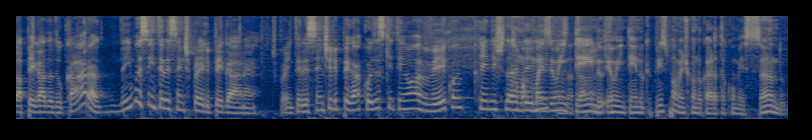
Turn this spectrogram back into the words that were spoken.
a pegada do cara, nem vai ser interessante para ele pegar, né? Tipo, é interessante ele pegar coisas que tenham a ver com a, identidade Não, dele. mas eu Exatamente. entendo, eu entendo que principalmente quando o cara tá começando,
